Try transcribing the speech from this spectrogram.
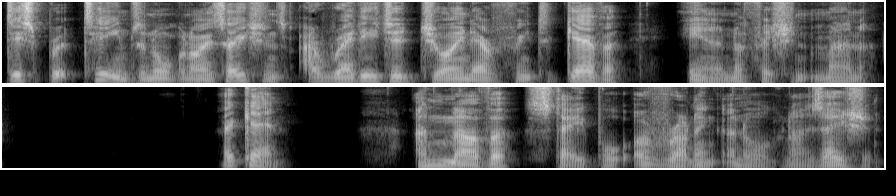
disparate teams and organisations are ready to join everything together in an efficient manner. Again, another staple of running an organisation.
